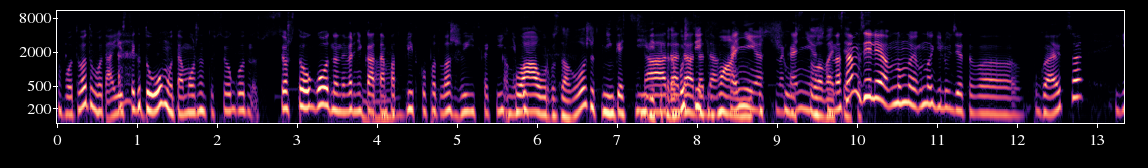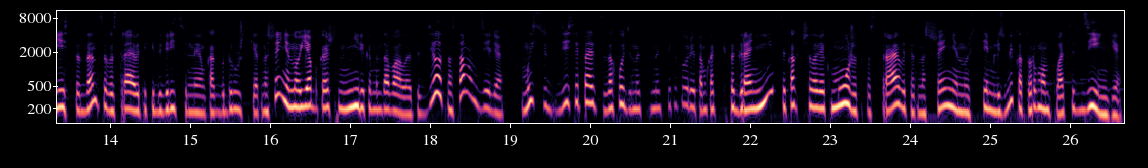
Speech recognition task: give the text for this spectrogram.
Вот, вот, вот. А если к дому, там можно то все угодно, все что угодно, наверняка Да. там под плитку подложить, какие-нибудь Какую ауру заложит в негативе. ты когда будешь сидеть в ванне Конечно, конечно. На самом это. деле, ну, мно- многие люди этого пугаются. Есть тенденция выстраивать такие доверительные, как бы дружеские отношения, но я бы, конечно, не рекомендовала это делать. На самом деле, мы здесь опять заходим на, на территорию там каких-то границ, и как человек может выстраивать отношения, ну, с теми людьми, которым он платит деньги.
